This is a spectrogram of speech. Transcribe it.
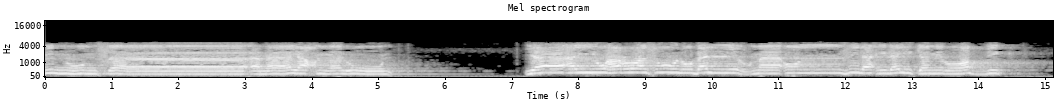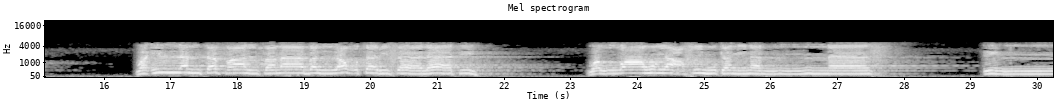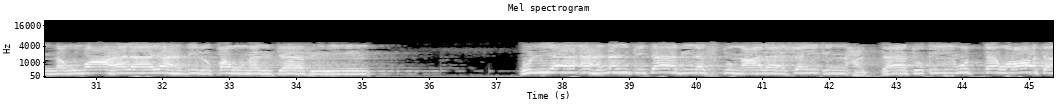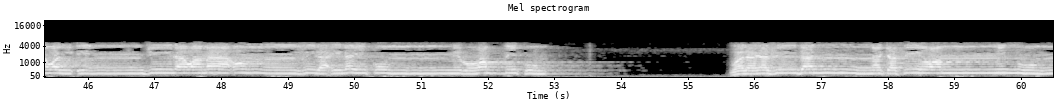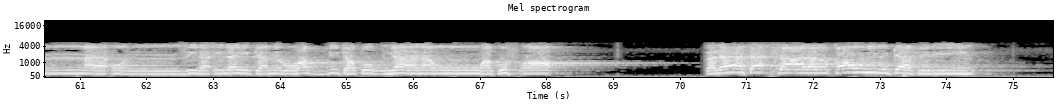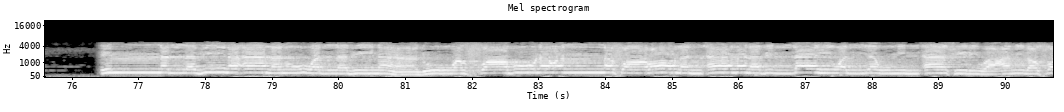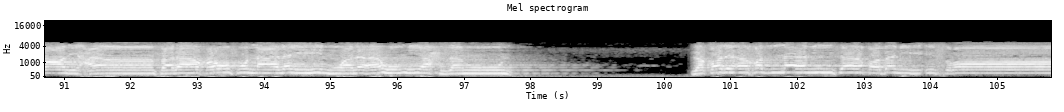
منهم ساء ما يعملون يا أيها الرسول بلغ ما أنزل إليك من ربك وإن لم تفعل فما بلغت رسالاته والله يعصمك من الناس. إن الله لا يهدي القوم الكافرين. قل يا أهل الكتاب لستم على شيء حتى تقيموا التوراة والانجيل وما انزل اليكم من ربكم ولا يزيدن كثيرا منهم ما أنزل إليك من ربك طغيانا وكفرا. فلا تأس على القوم الكافرين. ان الذين امنوا والذين هادوا والصابون والنصارى من امن بالله واليوم الآخر وعمل صالحا فلا خوف عليهم ولا هم يحزنون لقد اخذنا ميثاق بني اسرائيل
